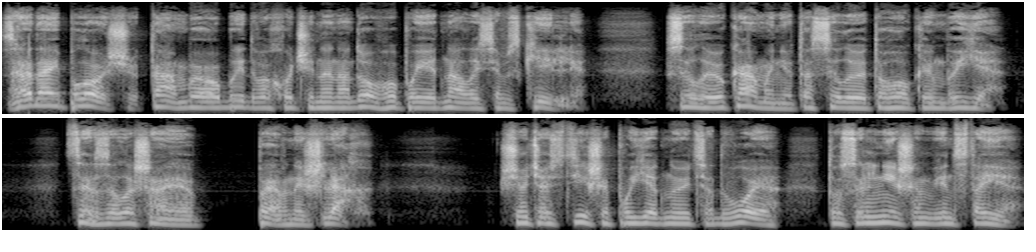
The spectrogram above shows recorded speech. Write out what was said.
Згадай площу, там ви обидва, хоч і ненадовго поєдналися в скіллі, силою каменю та силою того, ким ви є. Це залишає певний шлях. Що частіше поєднуються двоє, то сильнішим він стає.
